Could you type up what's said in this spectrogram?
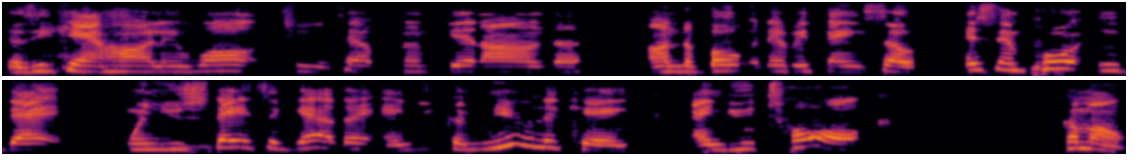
because he can't hardly walk. She was helping him get on the on the boat and everything. So it's important that when you stay together and you communicate and you talk, come on,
